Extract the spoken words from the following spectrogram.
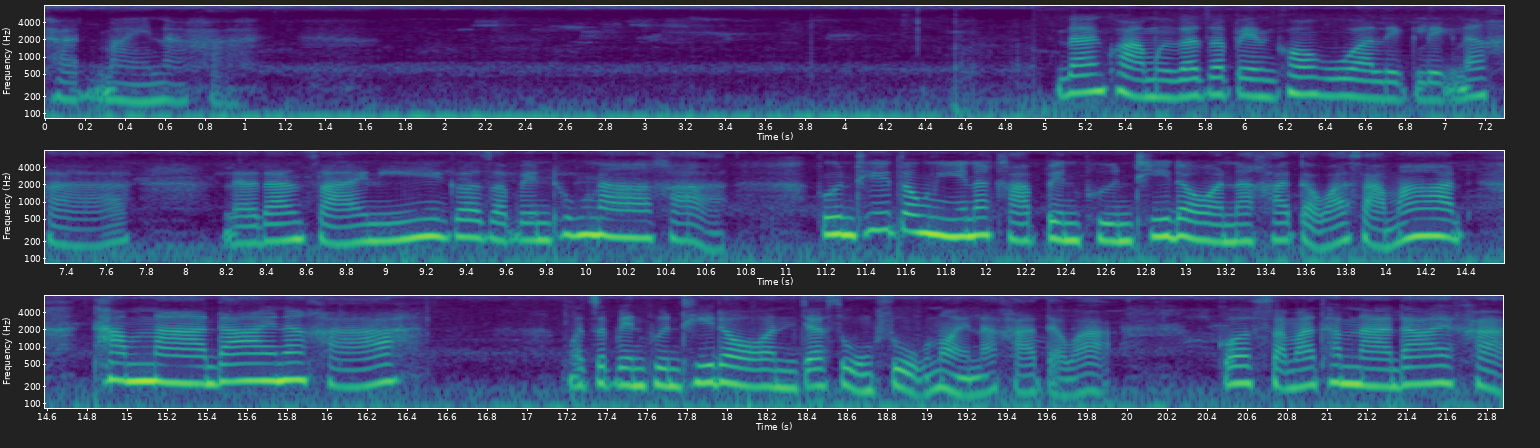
ชัดไหมนะคะ ด้านขวามือก็จะเป็นข้อกวัวเล็กๆนะคะ แล้วด้านซ้ายนี้ก็จะเป็นทุ่งนาค่ะ พื้นที่ตรงนี้นะคะเป็นพื้นที่ดอนนะคะ แต่ว่าสามารถทำนาได้นะคะ มันจะเป็นพื้นที่ดอนจะสูงสูงๆหน่อยนะคะ แต่ว่าก็สามารถทำนาได้ค่ะ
